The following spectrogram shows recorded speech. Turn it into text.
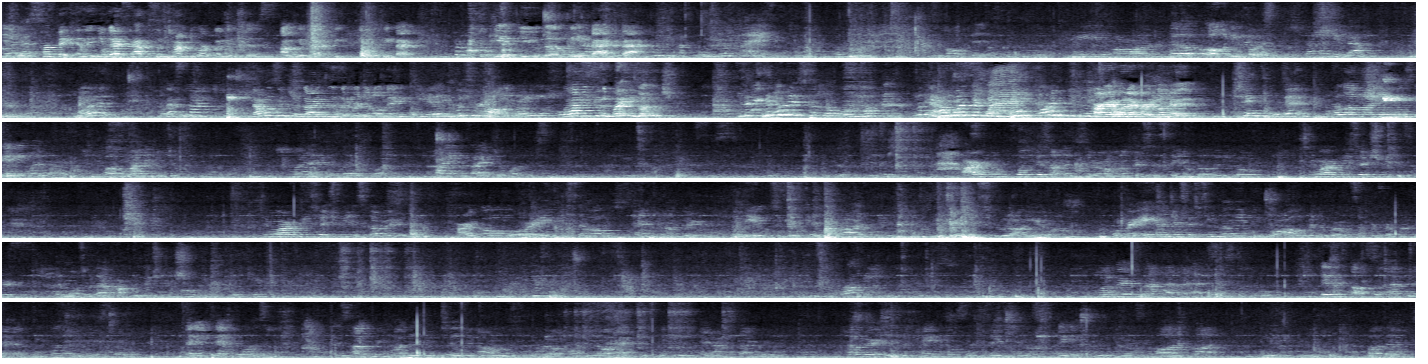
Yes. Perfect. And then you guys have some time to work on it. Just I'll give that feed- give the feedback. Give you the feedback back. The only person. What? That's not. That wasn't you guys' original name. What you call it. What happened to the Brady Bunch? That wasn't All right, whatever. Go ahead. Okay. Hello, my name is Annie Lambert. Hello, my name is Josephine Lambert. My name is Leila Clark. My name is Aisha Waters. Our group focused on a zero hunger sustainability goal. Through our research, we through our research we discovered our goal or aim is to help end hunger and be able to give kids a lot of nutritious food all year long. Over 815 million people all over the world suffer from hunger, and most of that population is children. Hunger is not having access to food. It is also having an empty feeling in your stomach. An example is, is hungry mothers and children all over the world have no access to food and are starving. Hunger is the painful sensation or state of weakness caused by eating food. Mothers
